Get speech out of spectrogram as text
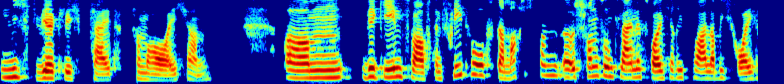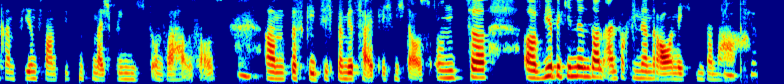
nicht wirklich Zeit zum Räuchern. Ähm, wir gehen zwar auf den Friedhof, da mache ich dann äh, schon so ein kleines Räucherritual, aber ich räuchere am 24. zum Beispiel nicht unser Haus aus. Mhm. Ähm, das geht sich bei mir zeitlich nicht aus. Und äh, äh wir beginnen dann einfach in den Rauhnächten danach. Okay.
